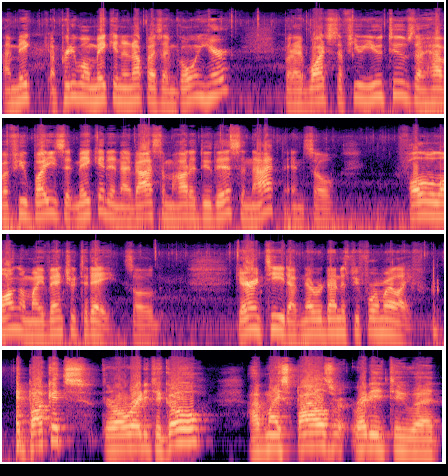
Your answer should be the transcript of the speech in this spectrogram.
I make I'm pretty well making it up as I'm going here, but I've watched a few YouTubes. I have a few buddies that make it, and I've asked them how to do this and that, and so follow along on my venture today. So guaranteed, I've never done this before in my life. My buckets, they're all ready to go. I have my spiles ready to uh,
